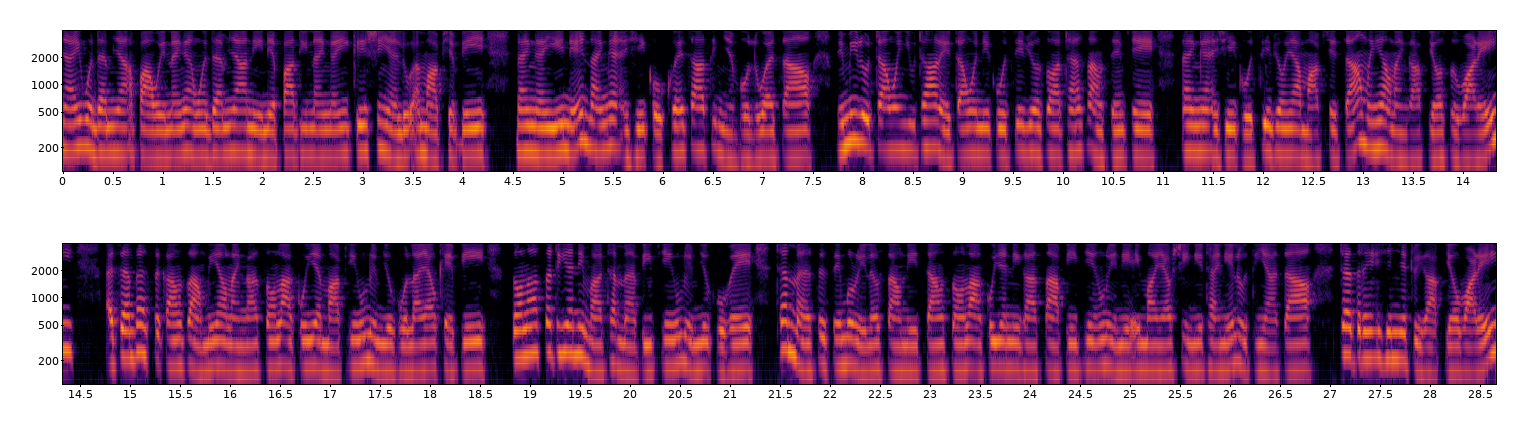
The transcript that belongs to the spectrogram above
ညာရေးဝန်ထမ်းများအပါအဝင်နိုင်ငံဝန်ထမ်းများအနေနဲ့ပါတီနိုင်ငံရေးကိရှင်ရန်လိုအပ်မှာဖြစ်ပြီးနိုင်ငံရေးနဲ့နိုင်ငံအရေးကိုခွဲခြားသိမြင်ဖို့လိုအပ်ကြောင်းမိမိတို့တာဝန်ယူထားတဲ့တာဝန်တွေကိုကြည်ပြောစွာထမ်းဆောင်ခြင်းဖြင့်နိုင်ငံအရေးကိုကြည်ပြောရမှာဖြစ်ကြောင်းမင်းအောင်လှိုင်ကပြောဆိုပါတယ်။အကြံဖက်စကောင်းဆောင်မင်းအောင်လှိုင်ကဇွန်လ9ရက်မှာပြည်ဦးလွေမျိုးကိုလာရောက်ခဲ့ပြီးဇွန်လ17ရက်နေ့မှာထပ်မံပြီးပြည်ဦးလွေမျိုးကိုပဲထပ်မံစစ်ဆေးမှုတွေလှုပ်ဆောင်နေကြောင်းဇွန်လ9ရက်နေ့ကစပြီးပြည်ဦးလွေနေအိမ်မှာရောက်ရှိနေထိုင်နေလို့သိရကြောင်းတပ်သတင်းအရင်းမြစ်တွေကပြောပါတယ်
